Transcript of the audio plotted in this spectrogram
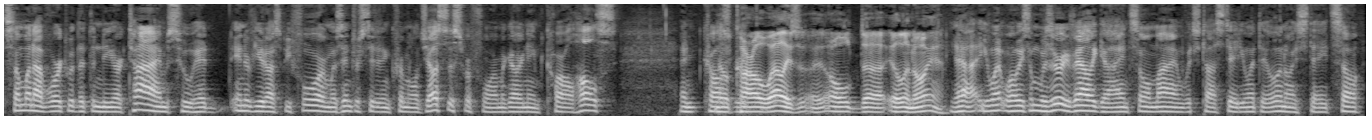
someone I've worked with at the New York Times who had interviewed us before and was interested in criminal justice reform. A guy named Carl Hulse, and no, Carl's Carl Well, he's an old uh, Illinoisan. yeah, he went. Well, he's a Missouri Valley guy, and so am I. In Wichita State, he went to Illinois State. So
